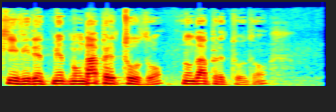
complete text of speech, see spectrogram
que evidentemente não dá para tudo, não dá para tudo,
